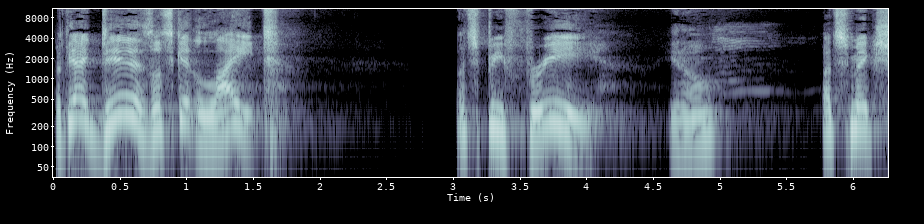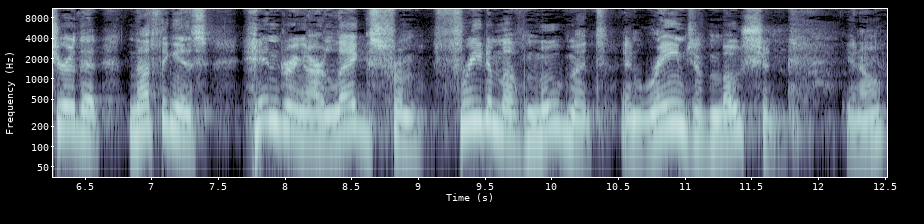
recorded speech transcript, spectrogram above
But the idea is let's get light. Let's be free, you know. Let's make sure that nothing is hindering our legs from freedom of movement and range of motion, you know.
